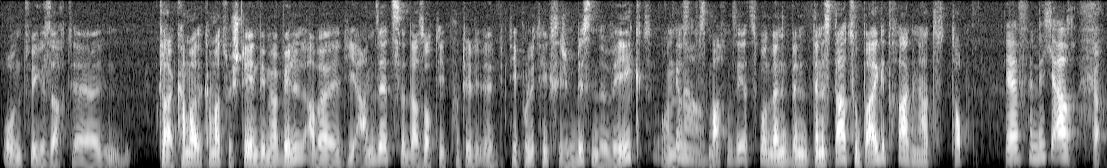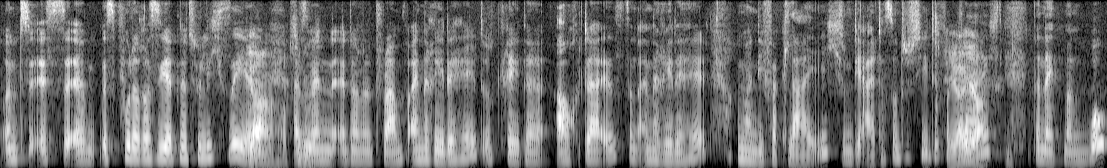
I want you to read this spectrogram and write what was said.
Und wie gesagt, äh, klar, kann man, kann man zu stehen, wie man will, aber die Ansätze, dass auch die, die Politik sich ein bisschen bewegt, und genau. das, das, machen sie jetzt wohl, wenn, wenn, wenn es dazu beigetragen hat, top. Ja, finde ich auch. Ja. Und es, äh, es polarisiert natürlich sehr. Ja, also wenn Donald Trump eine Rede hält und Greta auch da ist und eine Rede hält und man die vergleicht und die Altersunterschiede vergleicht, ja, dann denkt man, wow,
